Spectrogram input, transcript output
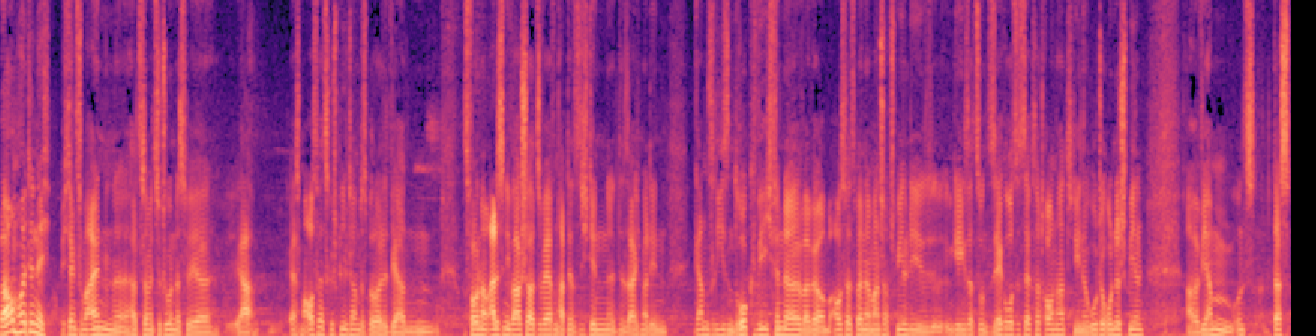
warum heute nicht? Ich denke, zum einen äh, hat es damit zu tun, dass wir ja, erstmal auswärts gespielt haben. Das bedeutet, wir hatten uns vorgenommen, alles in die Waagschale zu werfen, hatten jetzt nicht den, den sage ich mal, den ganz riesen Druck, wie ich finde, weil wir auswärts bei einer Mannschaft spielen, die im Gegensatz zu uns sehr großes Selbstvertrauen hat, die eine gute Runde spielen. Aber wir haben uns das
